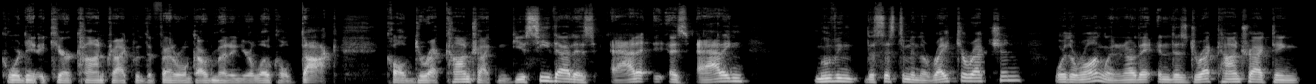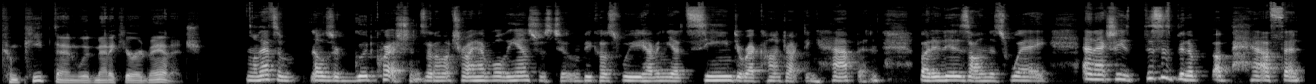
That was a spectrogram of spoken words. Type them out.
coordinated care contract with the federal government and your local doc called direct contracting. Do you see that as add, as adding, moving the system in the right direction or the wrong one? And are they and does direct contracting compete then with Medicare Advantage? Well, that's a those are good questions that I'm not sure I have all the answers to them because we haven't yet seen direct contracting happen, but it is on its way. And actually, this has been a, a path that,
